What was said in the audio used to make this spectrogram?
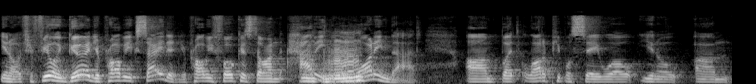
You know, if you're feeling good, you're probably excited. You're probably focused on having mm-hmm. or wanting that. Um, but a lot of people say, well, you know, um,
